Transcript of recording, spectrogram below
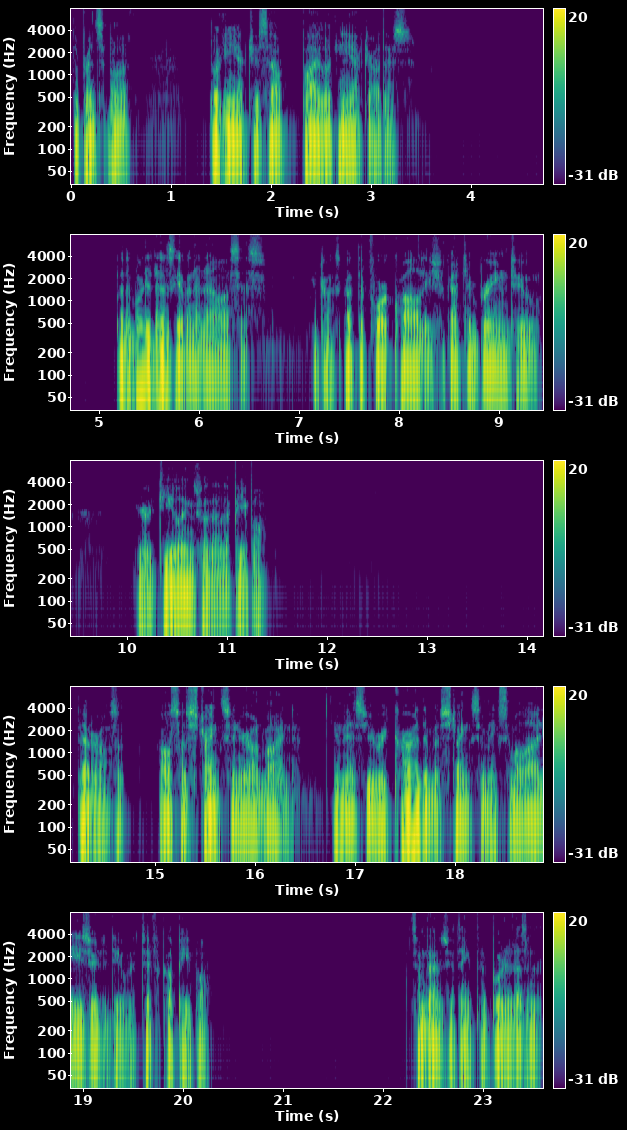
The principle of looking after yourself by looking after others. But the Buddha does give an analysis. He talks about the four qualities you've got to bring to your dealings with other people that are also, also strengths in your own mind. And as you regard them as strengths, it makes them a lot easier to deal with difficult people. Sometimes we think the Buddha doesn't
